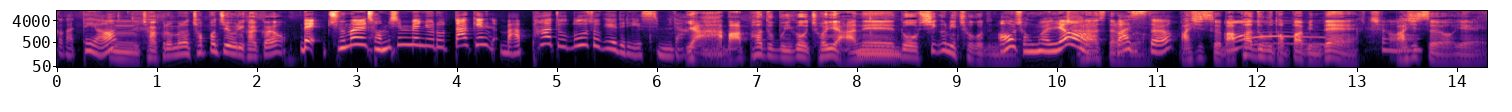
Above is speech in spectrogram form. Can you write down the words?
것 같아요. 음, 자, 그러면 첫 번째 요리 갈까요? 네, 주말 점심 메뉴로 딱인 마파두부 소개해드리겠습니다. 야, 마파두부 이거 저희 아내도 시그니처거든요. 어, 정말요? 잘하시더라고요. 맛있어요? 맛있어요. 마파두부 어, 덮밥인데 그쵸. 맛있어요. 예.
